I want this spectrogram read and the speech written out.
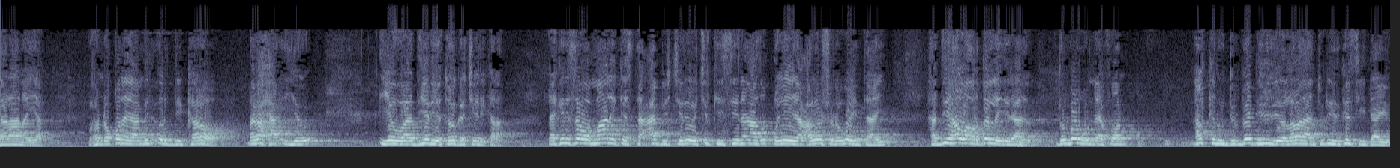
yaraanaya. Wuxuu noqonayaa mid ordi karoo dhagaxa iyo iyo waadiyadiiyo tooga jeeri kara. Laakiin isagoo maalin kasta cabbi jiray oo jirkiisiina aada u qoyaya calooshuna weyn tahay haddii halla ordo la yidhaahdo durbo wuu neefoon. Halkanuu durbe dhididiyo labadaa intuu dhidid ka sii daayo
